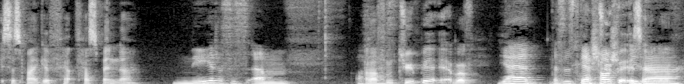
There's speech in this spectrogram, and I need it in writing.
Ist, ist das Michael Fassbender? Nee, das ist, ähm, oh, aber vom Typ her, aber. Ja, ja, das ist der Schauspieler. Ist er,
